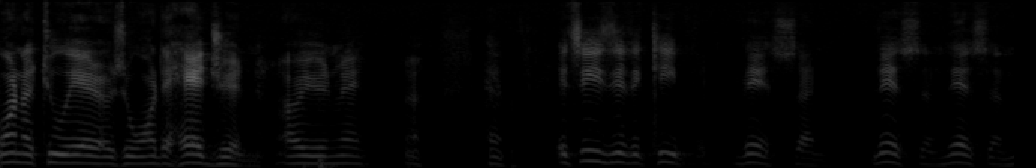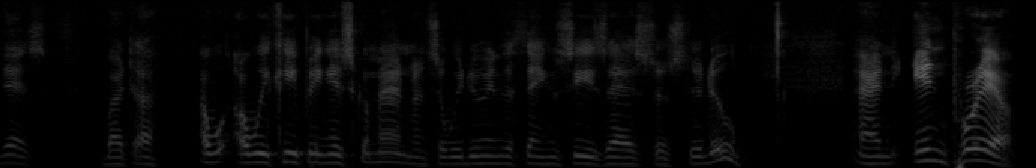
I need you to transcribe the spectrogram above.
one or two areas we want to hedge in. Are you with me? It's easy to keep this and this and this and this, but uh, are, are, we keeping His commandments? Are we doing the things He's asked us to do? And in prayer,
